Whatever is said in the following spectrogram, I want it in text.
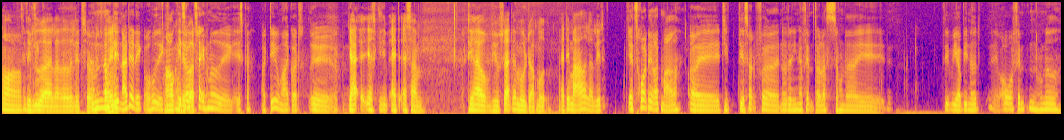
Åh, det butik lyder der. allerede lidt sørgeligt Jamen, for jamen, hende. det, nej, det er det ikke. Overhovedet ikke. Ah, okay, Hun det er godt. 300 øh, æsker, og det er jo meget godt. Øh, Jeg, jeg skal at, altså, det har jo, vi er jo svært ved at måle det op mod. Er det meget eller lidt? jeg tror, det er ret meget. Og øh, de bliver solgt for noget, der ligner 5 dollars, så hun er... Øh, det, vi er oppe i noget øh, over 1500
